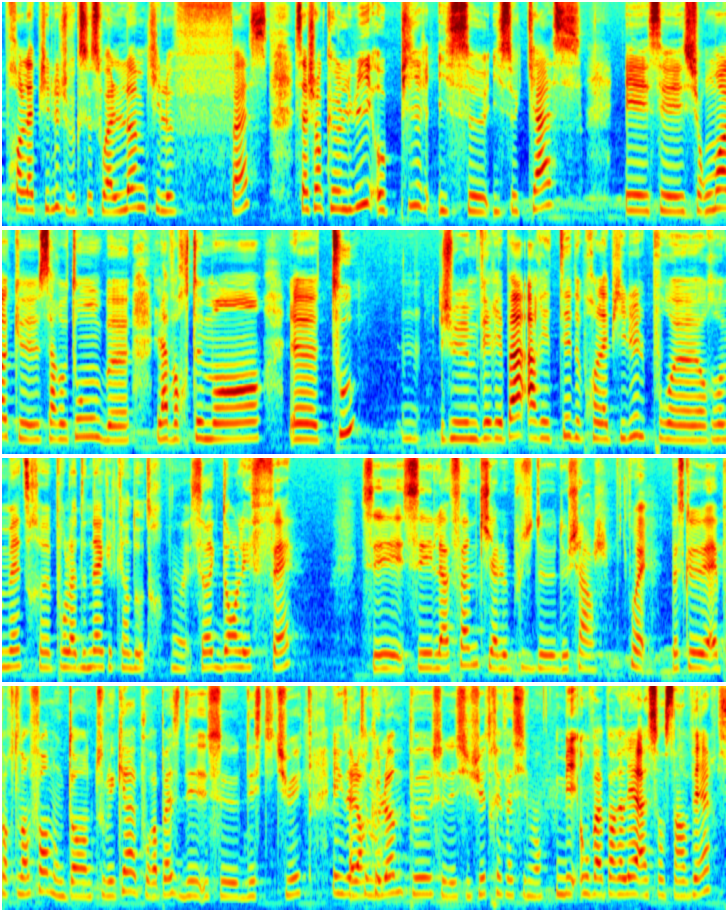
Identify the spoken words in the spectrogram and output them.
prendre la pilule, je veux que ce soit l'homme qui le fasse, sachant que lui au pire il se, il se casse et c'est sur moi que ça retombe euh, l'avortement, euh, tout. Mm. Je ne me verrai pas arrêter de prendre la pilule pour euh, remettre, pour la donner à quelqu'un d'autre. Ouais, c'est vrai que dans les faits, c'est la femme qui a le plus de, de charges. Ouais. Parce qu'elle porte l'enfant, donc dans tous les cas, elle pourra pas se, dé- se destituer. Exactement. Alors que l'homme peut se destituer très facilement. Mais on va parler à sens inverse.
